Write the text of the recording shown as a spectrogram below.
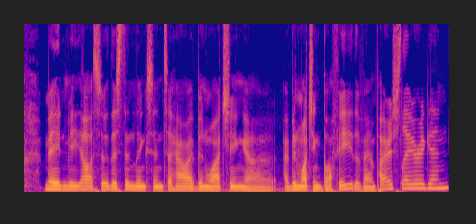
made me also, this then links into how I've been watching, uh, I've been watching Buffy the Vampire Slayer again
